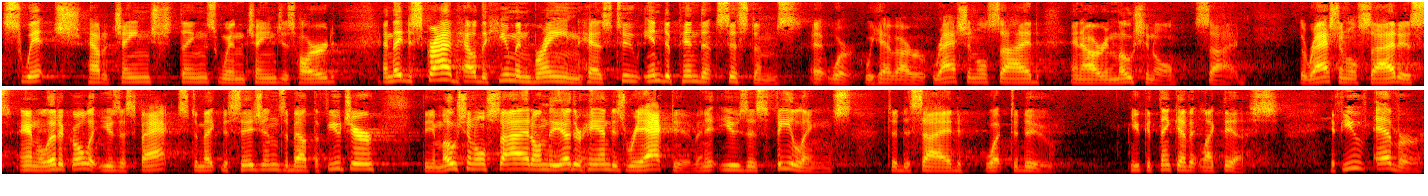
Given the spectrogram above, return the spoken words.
Switch How to Change Things When Change is Hard. And they describe how the human brain has two independent systems at work. We have our rational side and our emotional side. The rational side is analytical, it uses facts to make decisions about the future. The emotional side, on the other hand, is reactive and it uses feelings to decide what to do. You could think of it like this if you've ever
